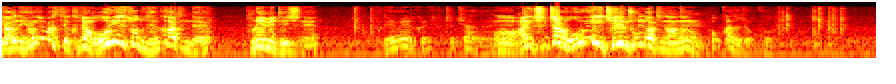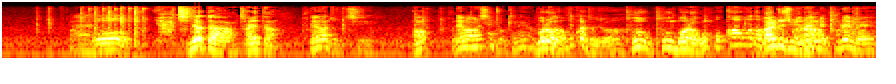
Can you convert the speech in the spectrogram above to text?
야 근데 형이 봤을 때 그냥 어윈 써도 될 것 같은데 브레멘 대신에 레미가 그렇게 좋지 않아요? 어 아니 진짜로 어윈이 제일 좋은 것 같아 나는 효과도 좋고. 오. 야 지렸다 잘했다 브레마 좋지. 어? 브레마 훨씬 좋긴 해요. 뭐라고? 효과 더 좋아. 부, 부 뭐라고? 호카보다 말 조심해라. 브레메, 브레메.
